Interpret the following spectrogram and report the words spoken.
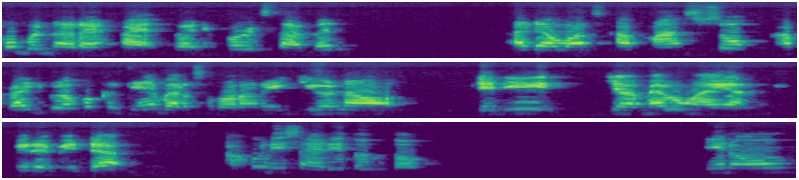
aku beneran kayak 24/7 ada WhatsApp masuk apalagi dulu aku kerjanya bareng sama orang regional jadi jamnya lumayan beda-beda. Aku decided untuk you know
